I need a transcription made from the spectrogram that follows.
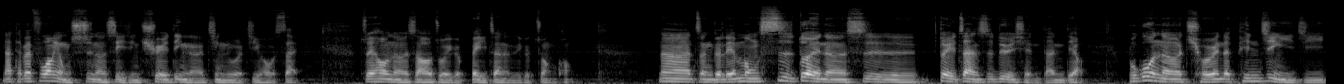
那台北富邦勇士呢是已经确定了进入了季后赛。最后呢是要做一个备战的这个状况。那整个联盟四队呢是对战是略显单调，不过呢球员的拼劲以及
